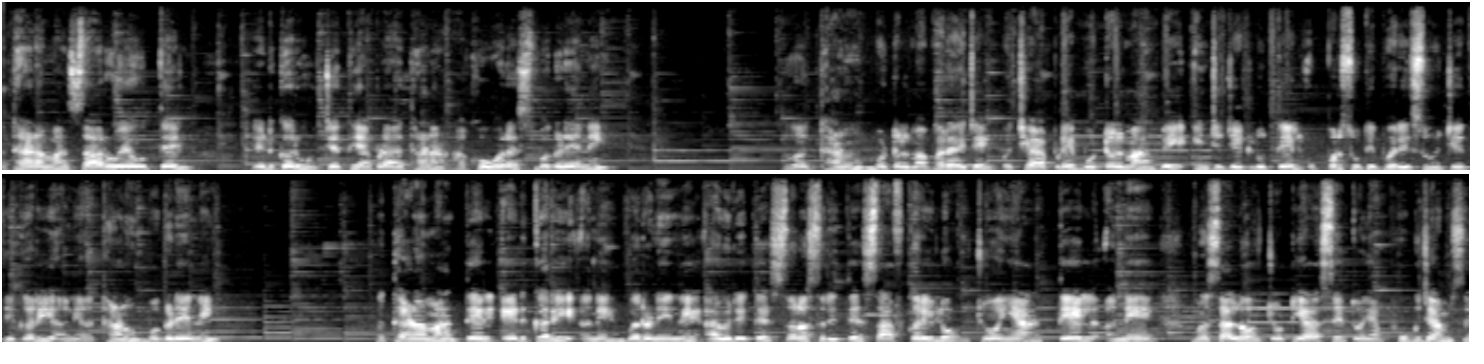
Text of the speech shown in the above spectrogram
અથાણામાં સારું એવું તેલ એડ કરવું, જેથી આપણા અથાણા આખો વરસ બગડે નહીં. અથાણું બોટલમાં ભરાઈ જાય. પછી આપણે બોટલમાં બે ઇંચ જેટલું તેલ ઉપર સુધી ભરીશું, જેથી કરી અને અથાણું બગડે નહીં. અથાણામાં તેલ એડ કરી અને બરણીને આવી રીતે સરસ રીતે સાફ કરી લો. જો અહીંયા તેલ અને મસાલો ચોટ્યા હશે તો અહીંયા ફૂગ જામશે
